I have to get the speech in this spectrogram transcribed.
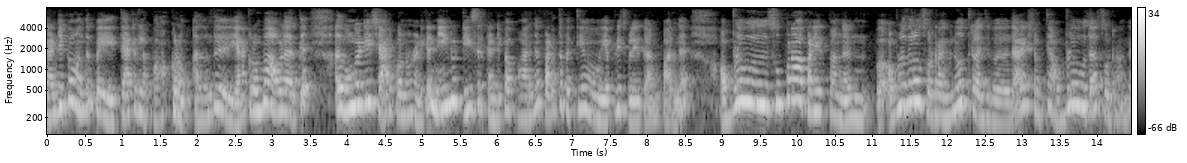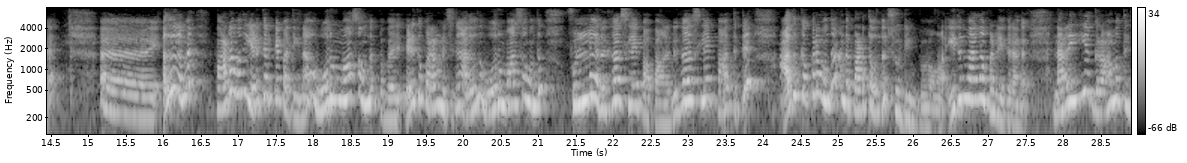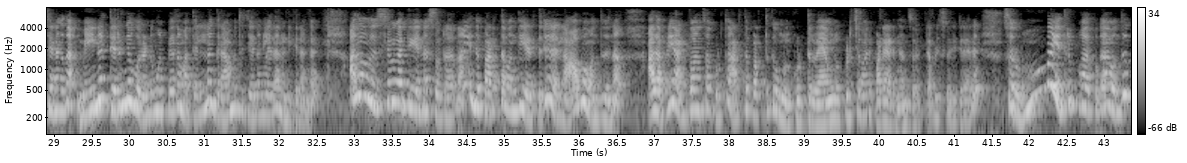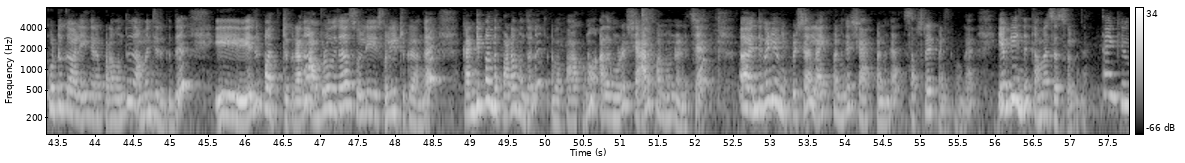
கண்டிப்பாக வந்து போய் தேட்டரில் பார்க்கணும். அது வந்து எனக்கு ரொம்ப ஆவலாக இருக்குது அது உங்கள்கிட்டயும் ஷேர் பண்ணணும்னு நினைக்கிறேன். நீங்களும் டீசர் கண்டிப்பாக பாருங்கள் படத்தை பற்றியும் எப்படி சொல்லியிருக்காங்கன்னு பாருங்கள் அவ்வளோ சூப்பராக பண்ணியிருப்பாங்க. அவ்வளோ தூரம் சொல்கிறாங்க வினோத் ராஜ் டைரக்ஷன் பற்றி அவ்வளோ இதாக சொல்கிறாங்க அதுவும் இல்லாமல் படம் வந்து எடுக்கிறப்பே பார்த்தீங்கன்னா ஒரு மாதம் வந்து இப்போ எடுக்க போகிறாங்கன்னு வச்சுக்கோங்க அதை வந்து ஒரு மாதம் வந்து ஃபுல்லாக ரிஹர்ஸ்லே பார்ப்பாங்க. ரிஹர்ஸ்லே பார்த்துட்டு அதுக்கப்புறம் வந்து அந்த படத்தை வந்து ஷூட்டிங் போவாங்களாம். இது மாதிரி தான் பண்ணியிருக்கிறாங்க. நிறைய கிராமத்து ஜனங்க தான் மெயினாக தெரிஞ்சவங்க ரெண்டு மூணு பேர் தான் மற்ற எல்லாம் கிராமத்து ஜனங்களே தான் நடிக்கிறாங்க. அதுவும் சிவகார்த்திகை என்ன சொல்கிறாருன்னா இந்த படத்தை வந்து எடுத்துகிட்டு லாபம் வந்ததுன்னா அதை அப்படியே அட்வான்ஸாக கொடுத்து அடுத்த படத்துக்கு உங்களுக்கு கொடுத்துருவேன். உங்களுக்கு பிடிச்ச மாதிரி படம் எடுங்கன்னு சொல்லிட்டு அப்படி சொல்லிக்கிறாரு ஸோ ரொம்ப எதிர்பார்ப்புக்காக வந்து கொட்டுக்காளிங்கிற படம் வந்து அமைஞ்சிருக்குது. எதிர்பார்த்துட்டு வச்சுருக்குறாங்க. அவ்வளோ இதாக சொல்லி சொல்லிட்டு இருக்காங்க கண்டிப்பாக அந்த படம் வந்தோன்னே நம்ம பார்க்கணும். அதை உங்களோட ஷேர் பண்ணணும்னு நினச்சேன். இந்த வீடியோ உங்களுக்கு பிடிச்சா லைக் பண்ணுங்கள் ஷேர் பண்ணுங்கள் சப்ஸ்கிரைப் பண்ணிக்கோங்க. எப்படின்னு கமெண்ட்ஸை சொல்லுங்கள் தேங்க்யூ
